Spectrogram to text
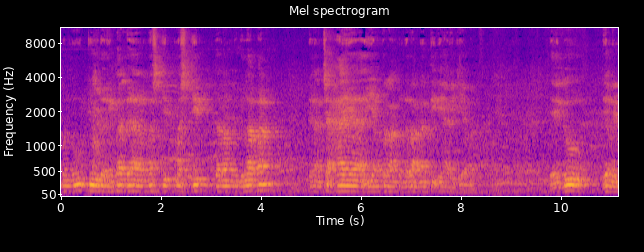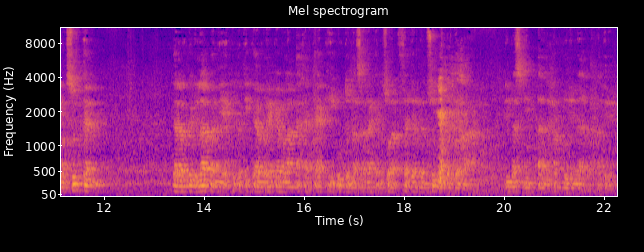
menuju daripada masjid-masjid dalam kegelapan dengan cahaya yang terang benderang nanti di hari kiamat. Yaitu yang dimaksudkan dalam kegelapan yaitu ketika mereka melangkahkan kaki untuk melaksanakan sholat fajar dan subuh berjamaah di masjid Alhamdulillah hadirin.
